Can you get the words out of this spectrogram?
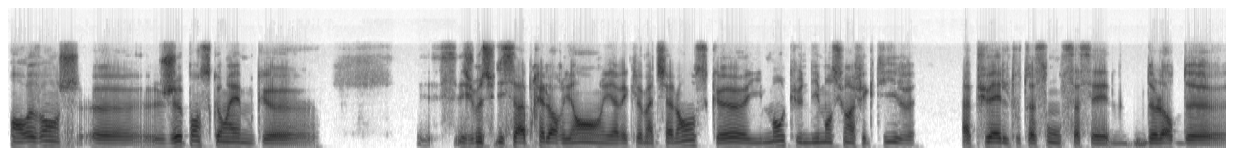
En revanche, euh, je pense quand même que, je me suis dit ça après Lorient et avec le match à Lens, qu'il manque une dimension affective à Puel. De toute façon, ça c'est de l'ordre de,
